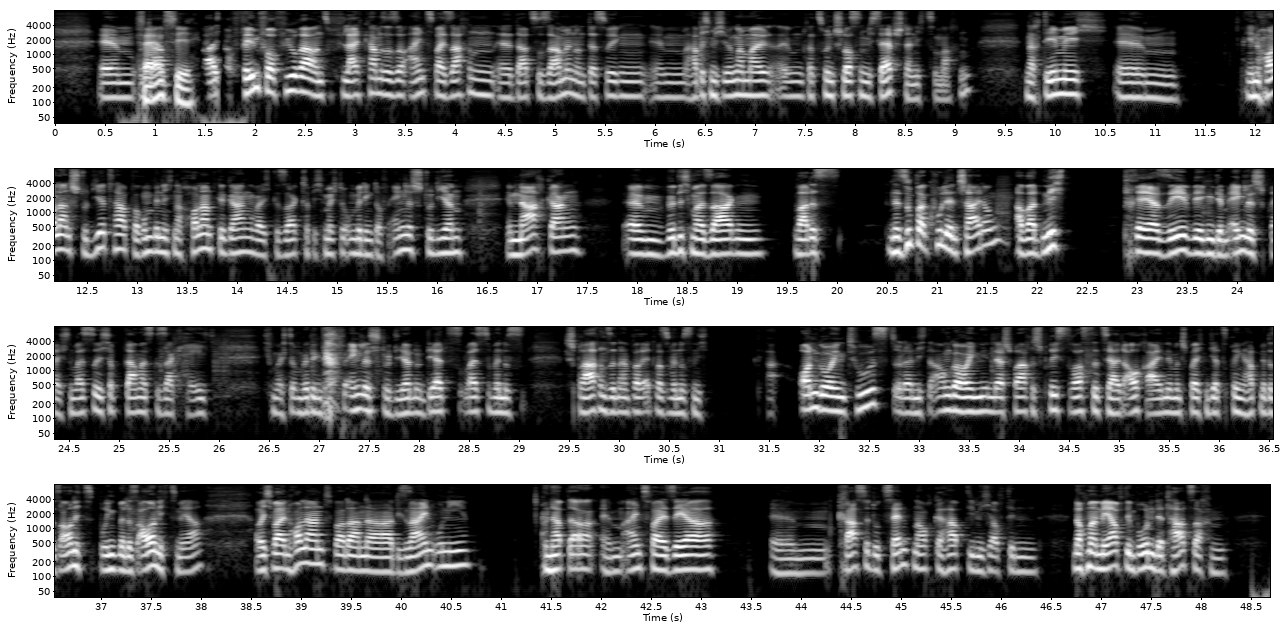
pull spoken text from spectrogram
Ähm, Fancy. Da war ich auch Filmvorführer und vielleicht kamen so, so ein, zwei Sachen äh, da zusammen. Und deswegen ähm, habe ich mich irgendwann mal dazu entschlossen, mich selbstständig zu machen. Nachdem ich in Holland studiert habe. Warum bin ich nach Holland gegangen? Weil ich gesagt habe, ich möchte unbedingt auf Englisch studieren. Im Nachgang ähm, würde ich mal sagen, war das eine super coole Entscheidung, aber nicht per se wegen dem Englisch sprechen. Weißt du, ich habe damals gesagt, hey, ich, ich, möchte unbedingt auf Englisch studieren und jetzt, weißt du, wenn du Sprachen sind einfach etwas, wenn du es nicht äh, ongoing tust oder nicht ongoing in der Sprache sprichst, rostet sie halt auch ein. Dementsprechend jetzt bringt, hat mir das auch nichts, bringt mir das auch nichts mehr. Aber ich war in Holland, war da an der Design-Uni und habe da ähm, ein, zwei sehr ähm, krasse Dozenten auch gehabt, die mich auf den nochmal mehr auf den Boden der Tatsachen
